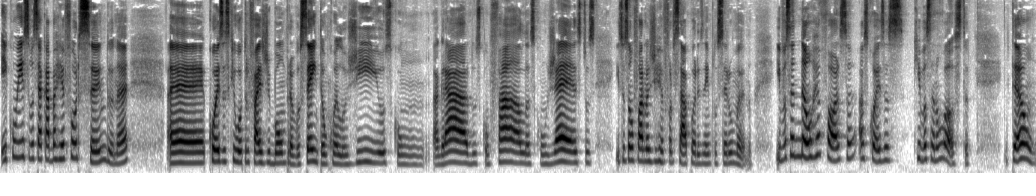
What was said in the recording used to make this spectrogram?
E com isso você acaba reforçando, né? É, coisas que o outro faz de bom para você, então com elogios, com agrados, com falas, com gestos. Isso são formas de reforçar, por exemplo, o ser humano. E você não reforça as coisas que você não gosta. Então,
